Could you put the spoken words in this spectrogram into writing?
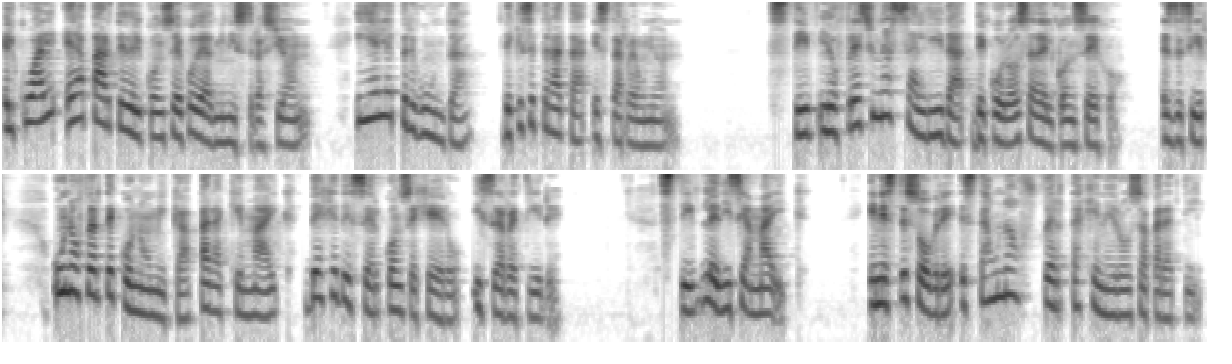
el cual era parte del consejo de administración, y él le pregunta de qué se trata esta reunión. Steve le ofrece una salida decorosa del consejo, es decir, una oferta económica para que Mike deje de ser consejero y se retire. Steve le dice a Mike, en este sobre está una oferta generosa para ti.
